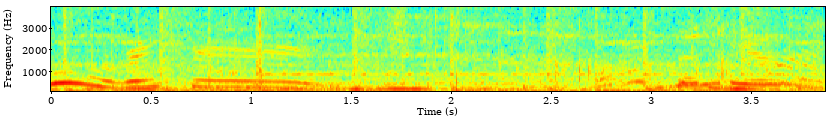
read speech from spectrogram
Ooh, racers. So cute.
